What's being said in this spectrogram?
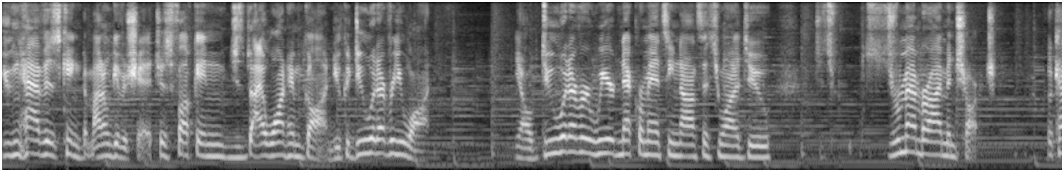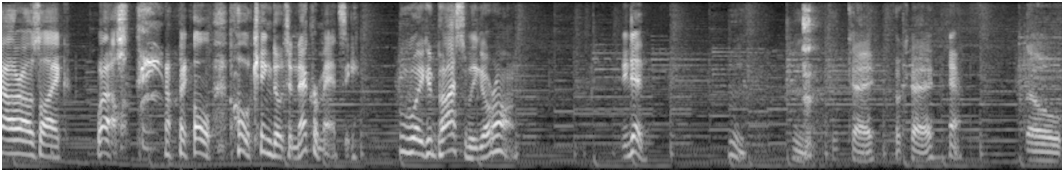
You can have his kingdom. I don't give a shit. Just fucking, just, I want him gone. You could do whatever you want. You know, do whatever weird necromancy nonsense you want to do. Just, just remember, I'm in charge. So Kalarel was like, well, the whole, whole kingdom to necromancy. What could possibly go wrong? He did. Hmm. Hmm. Okay, okay. Yeah. So,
